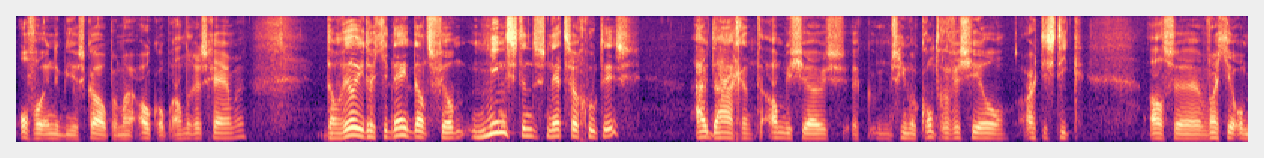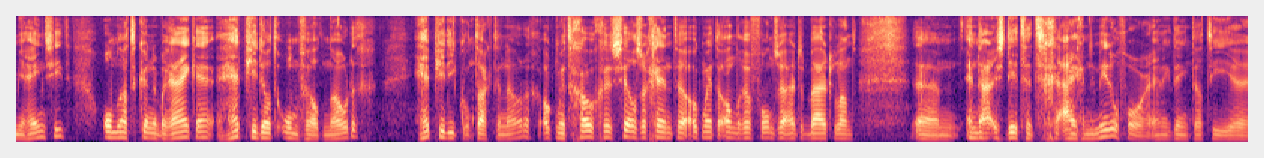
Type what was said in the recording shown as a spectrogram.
ofwel in de bioscopen, maar ook op andere schermen. Dan wil je dat je Nederlandse film minstens net zo goed is. Uitdagend, ambitieus, eh, misschien wel controversieel, artistiek als uh, wat je om je heen ziet. Om dat te kunnen bereiken heb je dat omveld nodig heb je die contacten nodig. Ook met hoge salesagenten, ook met andere fondsen uit het buitenland. Um, en daar is dit het geëigende middel voor. En ik denk dat die, uh,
